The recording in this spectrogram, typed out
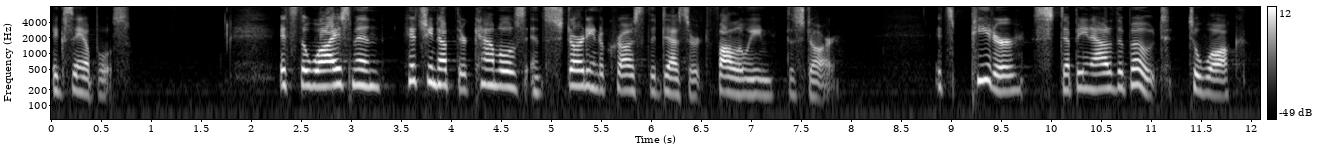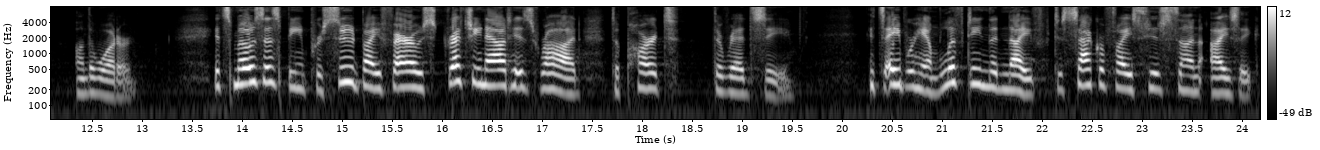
examples it's the wise men hitching up their camels and starting across the desert following the star. It's Peter stepping out of the boat to walk on the water. It's Moses being pursued by Pharaoh, stretching out his rod to part the Red Sea. It's Abraham lifting the knife to sacrifice his son Isaac,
